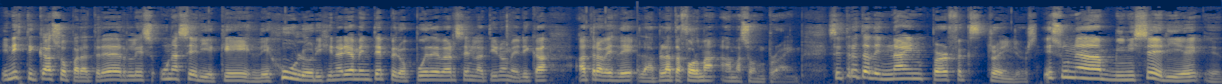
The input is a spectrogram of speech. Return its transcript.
En este caso para traerles una serie que es de Hulu originariamente, pero puede verse en Latinoamérica a través de la plataforma Amazon Prime. Se trata de Nine Perfect Strangers. Es una miniserie, eh,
